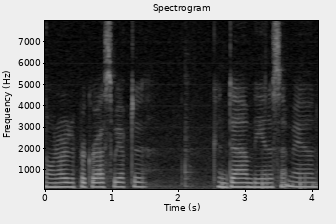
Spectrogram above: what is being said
So in order to progress, we have to condemn the innocent man.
